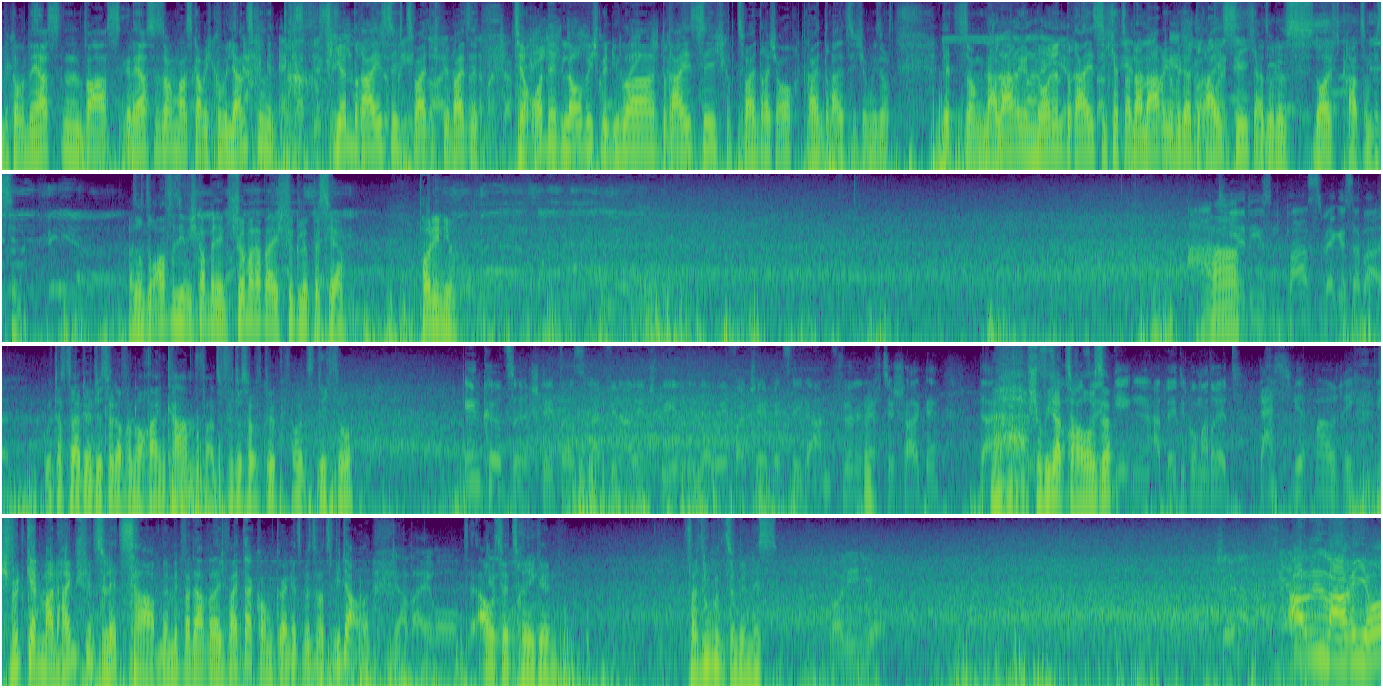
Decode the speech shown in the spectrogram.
Ich glaube, im ersten war es, in der ersten Saison war es, glaube ich, Kobylanski mit kann wirklich 34, hochzufrieden zweites Spiel weiß ich, Terodde, glaube ich, mit über eingestellt 30, ich glaube 32 auch, 33, irgendwie sowas. Letzte Saison Alario 39, jetzt Alario wieder 30, also das läuft gerade so ein bisschen. Also unsere Offensive, ich glaube, mit den Stürmern hat er echt viel Glück bisher. Paulinho. Ah. Ahnt hier diesen Pass. Weg ist der Ball. Gut, dass da der Düsseldorfer noch reinkam, also für Düsseldorf Glück, für uns nicht so. In Kürze steht das Halbfinal-Hinspiel in der UEFA Champions League an für den FC Schalke. Da Ah, schon wieder zu Hause. Gegen Atletico Madrid. Das wird mal richtig. Ich würde gerne mal ein Heimspiel zuletzt haben, damit wir da vielleicht weiterkommen können. Jetzt müssen wir es wieder Javairo. auswärts regeln. Versuchen zumindest. Paulinho. Schöner Pass. Alario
